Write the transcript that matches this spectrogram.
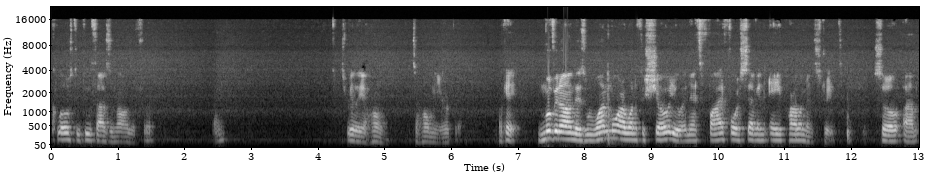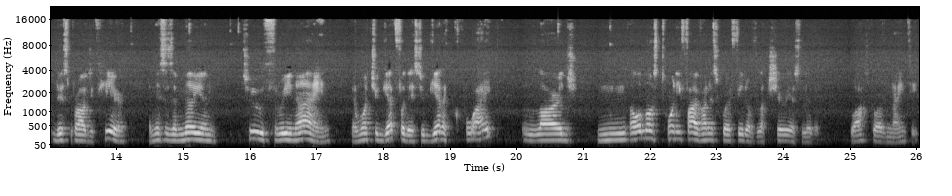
close to two thousand dollars a foot. Right? It's really a home. It's a home in Yorkville. Okay, moving on. There's one more I wanted to show you, and that's 547A Parliament Street. So um, this project here, and this is a million two three nine. And what you get for this, you get a quite large almost 2,500 square feet of luxurious living, walk score of 90.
